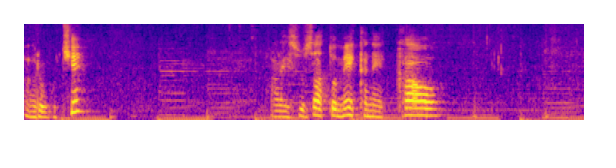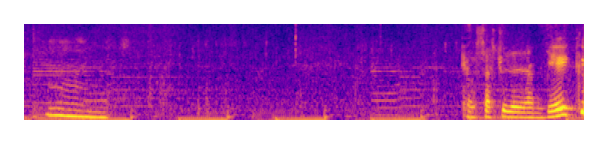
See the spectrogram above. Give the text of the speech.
vruće, ali su zato mekane kao mm. Evo sad ću da dam djejku.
